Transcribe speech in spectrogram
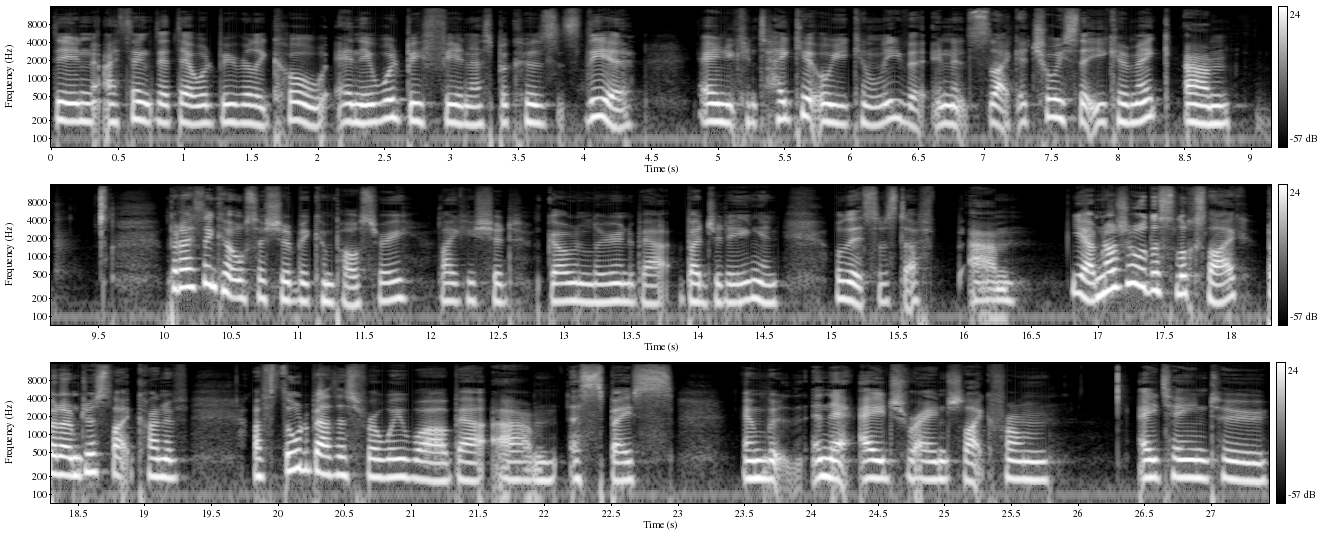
then I think that that would be really cool, and there would be fairness because it's there, and you can take it or you can leave it, and it's like a choice that you can make. Um, but I think it also should be compulsory. Like you should go and learn about budgeting and all that sort of stuff. Um, yeah, I'm not sure what this looks like, but I'm just like kind of. I've thought about this for a wee while about um, a space and in that age range, like from 18 to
